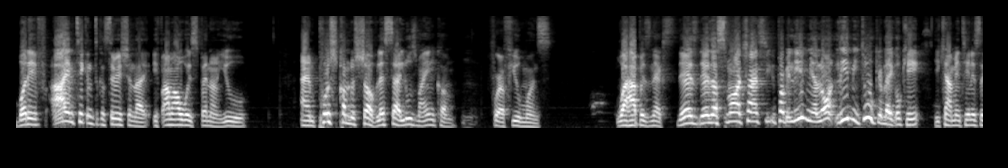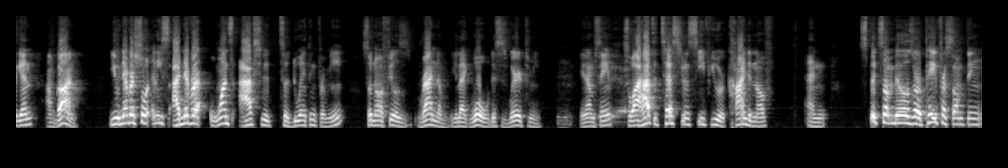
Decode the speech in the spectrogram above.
but if I am taking into consideration, like if I'm always spending on you, and push come to shove, let's say I lose my income Mhm. for a few months, what happens next? There's there's a small chance you probably leave me alone, leave me too. You're like, okay, you can't maintain this again, I'm gone. you never showed any. I never once asked you to do anything for me, so now it feels random. You're like, whoa, this is weird to me. Mhm. You know what I'm Yeah, saying? yeah. So I have to test you and see if you are kind enough and split some bills or pay for something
